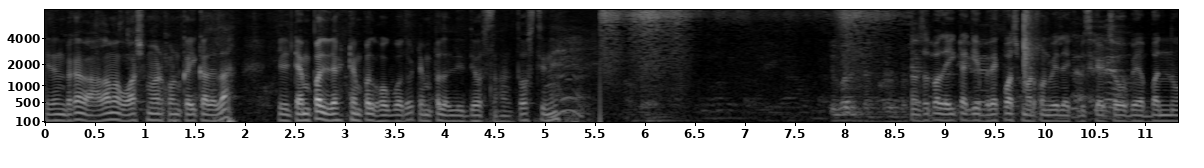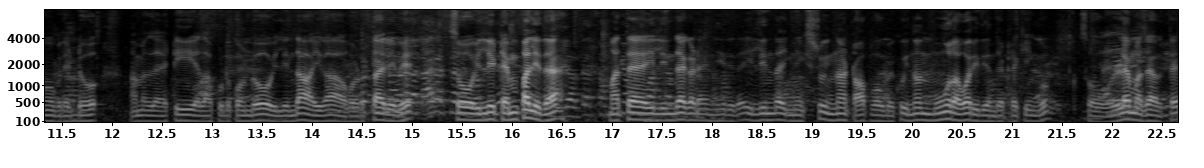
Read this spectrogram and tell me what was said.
ಇದನ್ನು ಬೇಕಾದ್ರೆ ಆರಾಮಾಗಿ ವಾಶ್ ಮಾಡ್ಕೊಂಡು ಕೈ ಕಾಲೆಲ್ಲ. ಇಲ್ಲಿ ಟೆಂಪಲ್ ಇದೆ ಟೆಂಪಲ್ಗೆ ಹೋಗ್ಬೋದು ಟೆಂಪಲಲ್ಲಿ ದೇವಸ್ಥಾನ ತೋರಿಸ್ತೀನಿ. ಒಂದು ಸ್ವಲ್ಪ ಲೈಟಾಗಿ ಬ್ರೇಕ್ಫಾಸ್ಟ್ ಮಾಡ್ಕೊಂಡ್ವಿ ಲೈಕ್ ಬಿಸ್ಕೆಟ್ಸು ಬನ್ನು ಬ್ರೆಡ್ಡು ಆಮೇಲೆ ಟೀ ಎಲ್ಲ ಕುಡ್ಕೊಂಡು ಇಲ್ಲಿಂದ ಈಗ ಹೊಡ್ತಾ ಇದ್ದೀವಿ ಸೊ ಇಲ್ಲಿ ಟೆಂಪಲ್ ಇದೆ ಮತ್ತು ಇಲ್ಲಿ ಹಿಂದೆಗಡೆ ನೀರಿದೆ ಇಲ್ಲಿಂದ ಈಗ ನೆಕ್ಸ್ಟು ಇನ್ನೂ ಟಾಪ್ ಹೋಗಬೇಕು. ಇನ್ನೊಂದು ಮೂರು ಅವರ್ ಇದೆ ಅಂತೆ ಟ್ರೆಕ್ಕಿಂಗು ಸೊ ಒಳ್ಳೆ ಮಜಾ ಆಗುತ್ತೆ.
